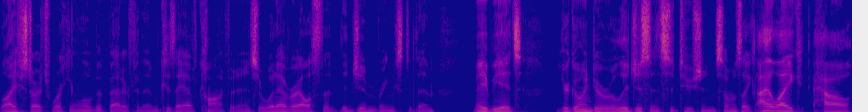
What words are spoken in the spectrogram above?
life starts working a little bit better for them because they have confidence or whatever else that the gym brings to them. Maybe it's you're going to a religious institution someone's like, I like how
